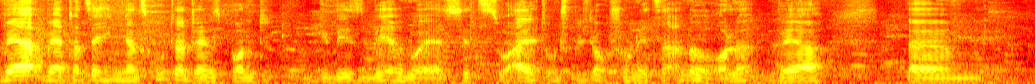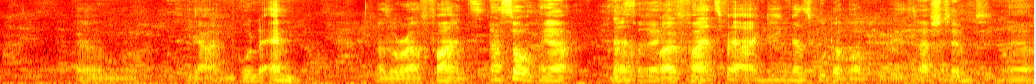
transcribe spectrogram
Wer, wer tatsächlich ein ganz guter James Bond gewesen wäre, nur er ist jetzt zu alt und spielt auch schon jetzt eine andere Rolle, wäre ähm, ähm, ja im Grunde M. Also Ralph Fiennes. ach so, ja. Ne? Ralph Fiennes wäre eigentlich ein ganz guter Bond gewesen. Das stimmt, ja.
